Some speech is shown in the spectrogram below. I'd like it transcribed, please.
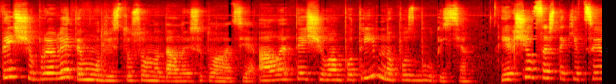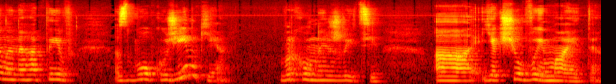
те, що проявляєте мудрість стосовно даної ситуації, але те, що вам потрібно позбутися, якщо все ж таки це не негатив з боку жінки, Верховної Жриці, а якщо ви маєте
